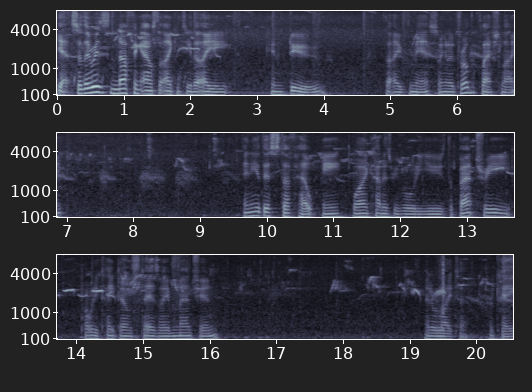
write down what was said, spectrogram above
Yeah, so there is nothing else that I can see that I can do that I've missed. So I'm going to draw the flashlight. Any of this stuff help me? Wire cutters we've already used. The battery probably take downstairs I imagine. Metal lighter. Okay.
